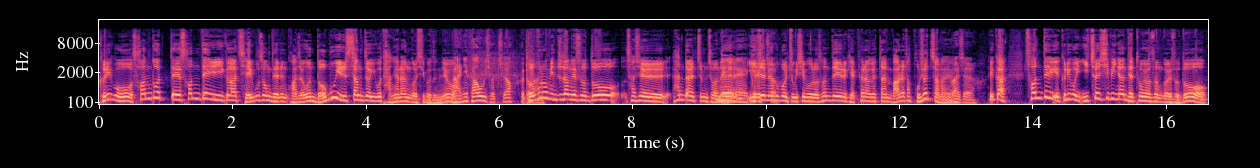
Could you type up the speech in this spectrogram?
그리고 선거 때 선대위가 재구성되는 과정은 너무 일상적이고 당연한 것이거든요. 많이 봐오셨죠. 그동안. 더불어민주당에서도 사실 한 달쯤 전에 네네, 이재명 그랬죠. 후보를 중심으로 선대위를 개편하겠다는 말을 다 보셨잖아요. 맞아요. 그러니까 선대위 그리고 2012년 대통령 선거에서도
